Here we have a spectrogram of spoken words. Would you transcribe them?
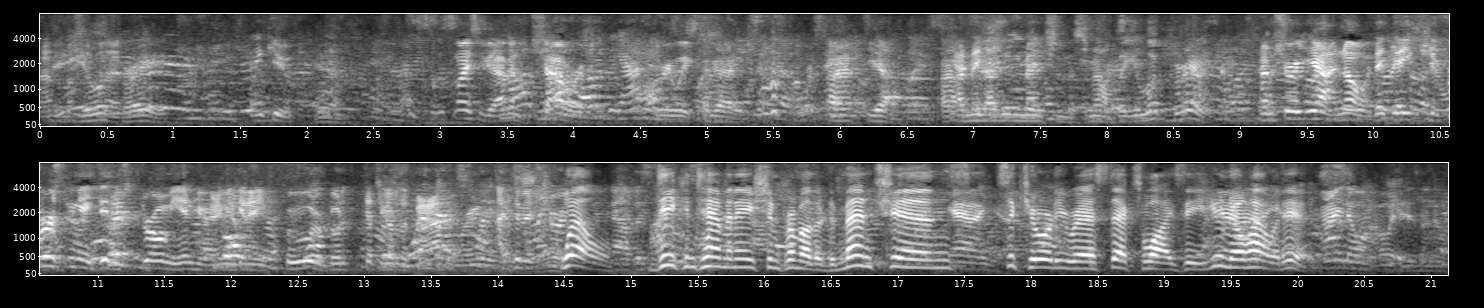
I must You look admit. great. Thank you. Yeah. It's, it's nice of you. I haven't showered in three weeks. Okay. Uh, yeah. I, I mean, I didn't mention the smell, but you look great. I'm sure, yeah, no. They, they, the first thing they did is throw me in here. I didn't even get any food or go to, get to go to the bathroom or. Well, decontamination from other dimensions, Yeah, yeah. security risks, XYZ. You know how it is. I know how it is. I know.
